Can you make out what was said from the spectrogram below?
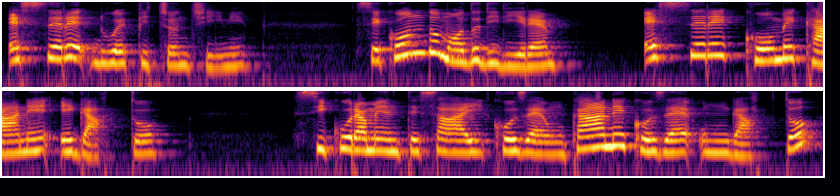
essere due piccioncini. Secondo modo di dire, essere come cane e gatto. Sicuramente sai cos'è un cane, cos'è un gatto.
